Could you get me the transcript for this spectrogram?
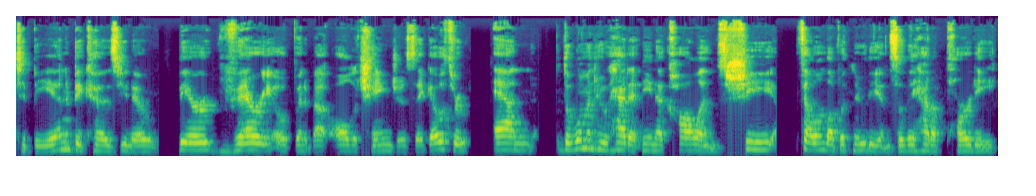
to be in because, you know, they're very open about all the changes they go through. And the woman who had it, Nina Collins, she fell in love with Nuudii. And so they had a party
